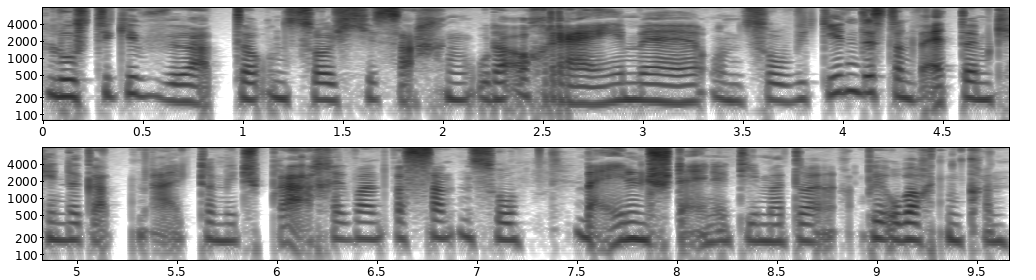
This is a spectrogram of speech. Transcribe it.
lustige Wörter und solche Sachen oder auch Reime und so. Wie geht denn das dann weiter im Kindergartenalter mit Sprache? Wa- Was sind denn so Meilensteine, die man da beobachten kann?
